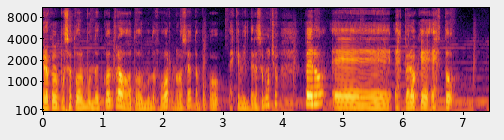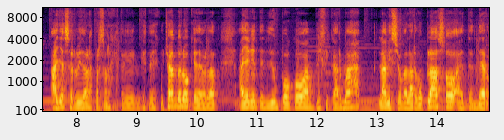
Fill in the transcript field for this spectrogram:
Creo que me puse a todo el mundo en contra o a todo el mundo a favor, no lo sé, tampoco es que me interese mucho, pero eh, espero que esto haya servido a las personas que estén, que estén escuchándolo, que de verdad hayan entendido un poco, amplificar más la visión a largo plazo, a entender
